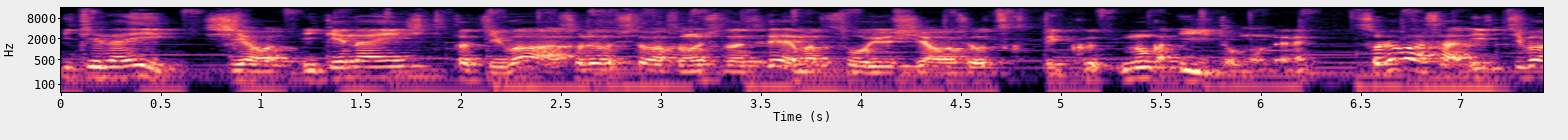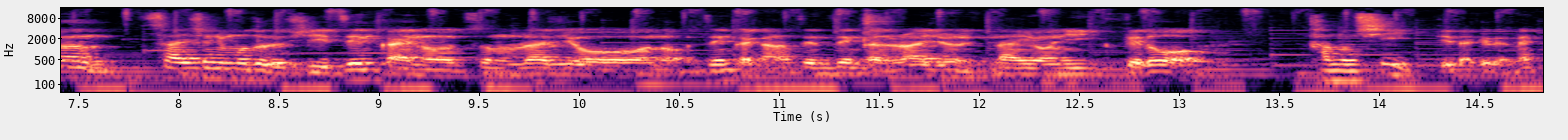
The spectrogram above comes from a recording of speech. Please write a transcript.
いけない幸せいけない人たちはそれを人はその人たちでまたそういう幸せを作っていくのがいいと思うんだよね。それはさ一番最初に戻るし前回のそのラジオの前回かな前々回のラジオの内容に行くけど楽しいっていうだけでね。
